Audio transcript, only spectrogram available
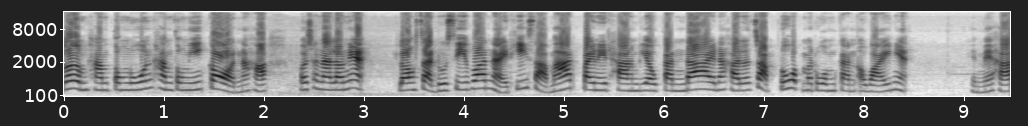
เริ่มทำตรงนู้นทำตรงนี้ก่อนนะคะ เพราะฉะนั้นแล้วเนี่ยลองจัดดูซิว่าไหนที่สามารถไปในทางเดียวกันได้นะคะ แล้วจับรวบมารวมกันเอาไว้เนี่ยเห็นไหมคะ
